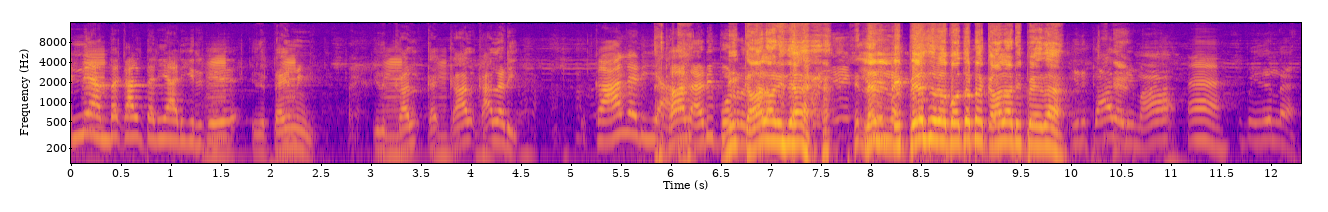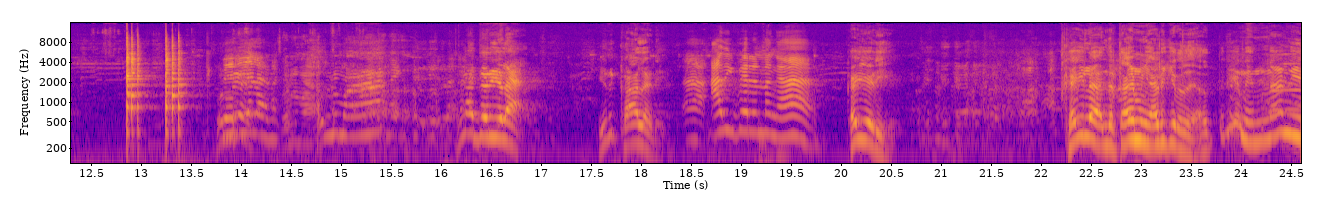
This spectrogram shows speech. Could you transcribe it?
என்ன அந்த கால் தனியா அடி இருக்கு இது டைமிங் இது கால் கால் காலடி. காலடியா? கால் அடி நீ காலாடித. இல்ல நீ பேசுறத பார்த்தோம்னா காலாடி பேதான் இது கால் அடிமா ஆ, இப்போ இது என்ன? தெரியல எனக்கு. சொல்லுமா. என்ன தெரியல? இது காலடி. அதுக்கு பேர் என்னங்க? கையடி. கையில் அந்த டைமிங் அடிக்கிறது. அது தெரியும். என்ன நீ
